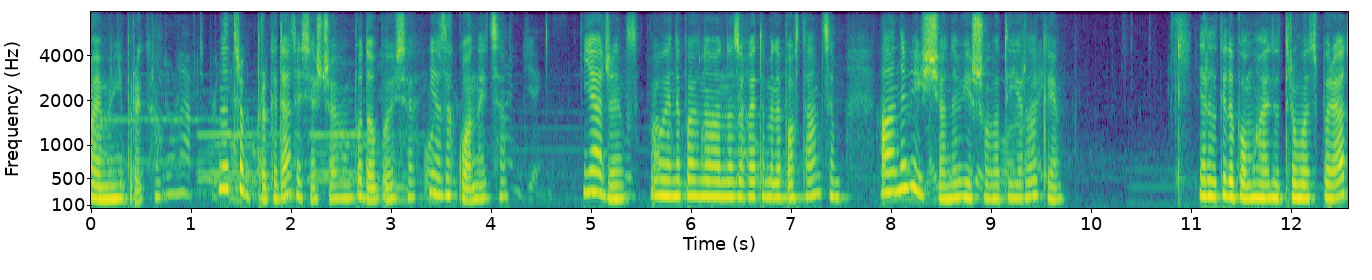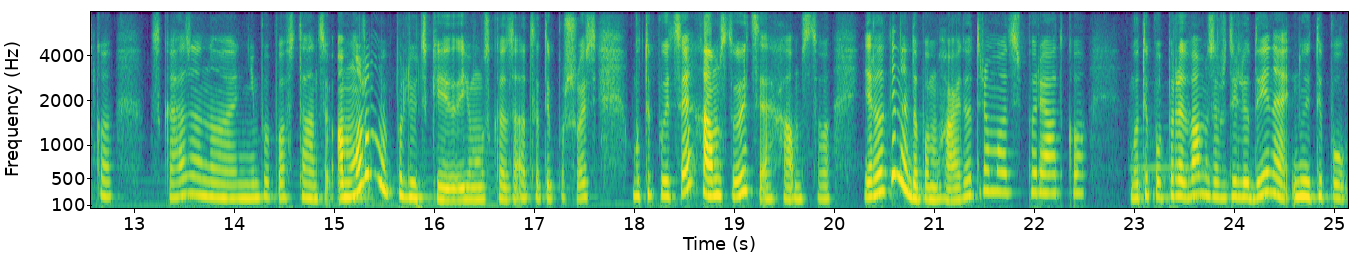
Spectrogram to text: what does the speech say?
Ой, мені прикро. Не треба прикидатися, що я вам подобаюся. Я законниця. Я Джинкс. Ви, напевно, називаєте мене повстанцем, але навіщо навішувати ярлики? Ярлики допомагають утримувати порядку, сказано, ніби повстанцем. А можемо по-людськи йому сказати, типу, щось, бо типу і це хамство, і це хамство. Ярлики не допомагають утримуватись в порядку, бо, типу, перед вами завжди людина, ну і типу,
